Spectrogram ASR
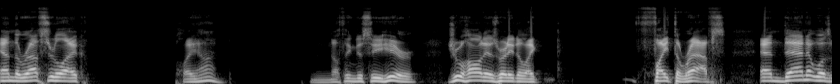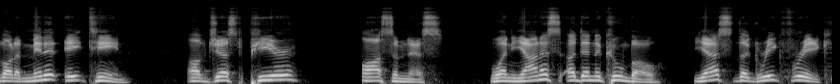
And the refs are like, play on. Nothing to see here. Jrue Holiday is ready to like fight the refs. And then it was about a minute 18 of just pure awesomeness when Giannis Antetokounmpo, yes, the Greek freak,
